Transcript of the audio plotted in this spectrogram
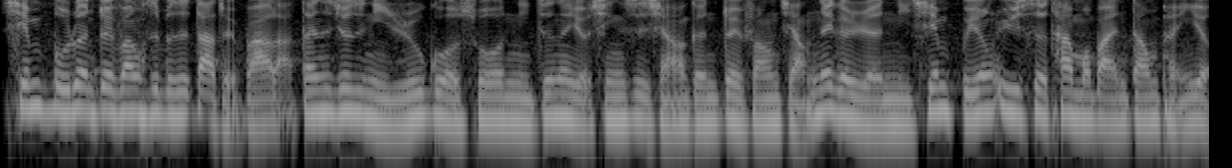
先不论对方是不是大嘴巴啦，但是就是你如果说你真的有心事想要跟对方讲，那个人你先不用预设他有没有把你当朋友，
